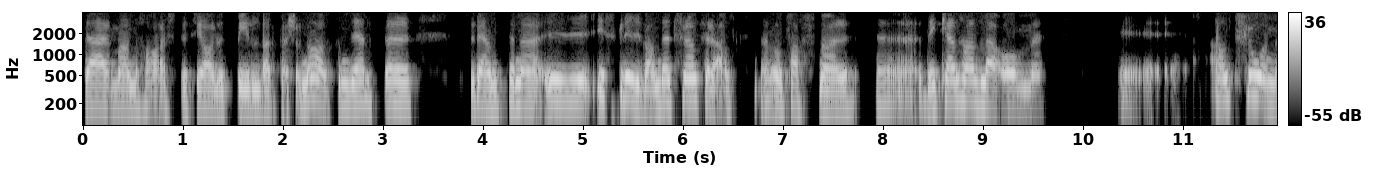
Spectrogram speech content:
där man har specialutbildad personal som hjälper studenterna i, i skrivandet framför allt, när de fastnar. Eh, det kan handla om eh, allt från,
